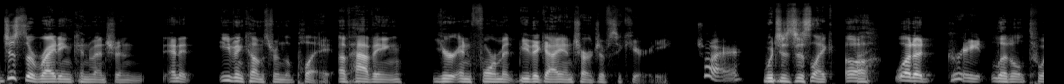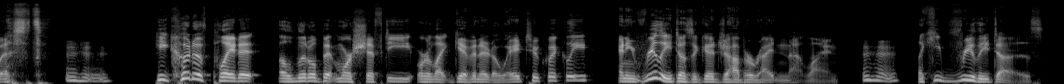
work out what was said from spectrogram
just the writing convention and it even comes from the play of having your informant be the guy in charge of security, Sure. which is just like, oh, what a great little twist. hmm He could have played it a little bit more shifty or like given it away too quickly, and he really does a good job of writing that line. hmm Like he really does.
